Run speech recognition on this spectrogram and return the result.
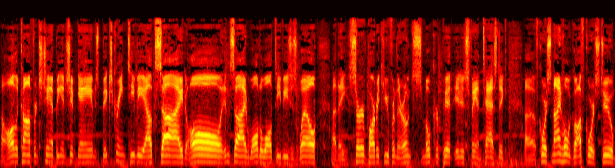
Uh, all the conference championship games, big screen TV outside, all inside, wall to wall TVs as well. Uh, they serve barbecue from their own smoker pit. It is fantastic. Uh, of course, nine hole golf course, too,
